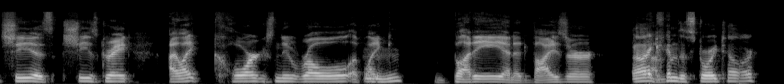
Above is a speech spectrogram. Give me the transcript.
she is. She's great. I like Korg's new role of like Mhm. buddy and advisor. I like um, him, the storyteller.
